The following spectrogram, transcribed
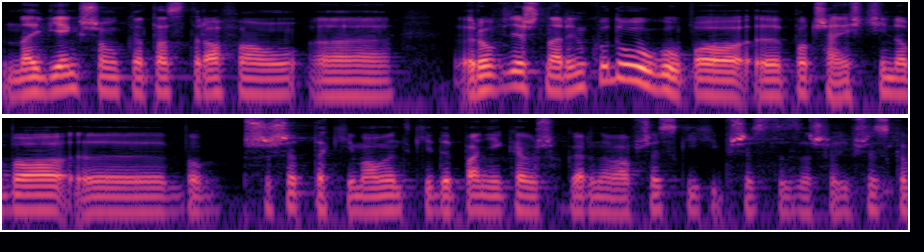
największą katastrofą e, również na rynku długu po, e, po części, no bo, e, bo przyszedł taki moment, kiedy panika już ogarnęła wszystkich i wszyscy zaczęli wszystko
